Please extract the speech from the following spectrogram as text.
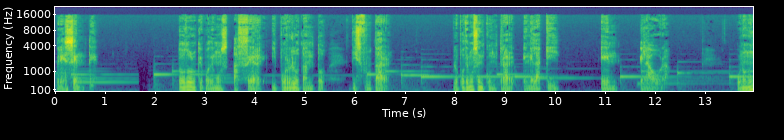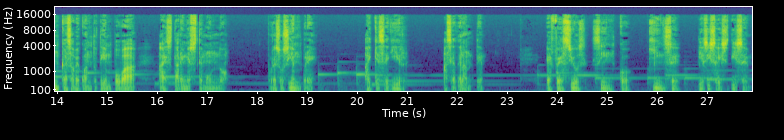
presente. Todo lo que podemos hacer y por lo tanto disfrutar, lo podemos encontrar en el aquí, en el ahora. Uno nunca sabe cuánto tiempo va a estar en este mundo. Por eso siempre hay que seguir hacia adelante. Efesios 5, 15 16 dice,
